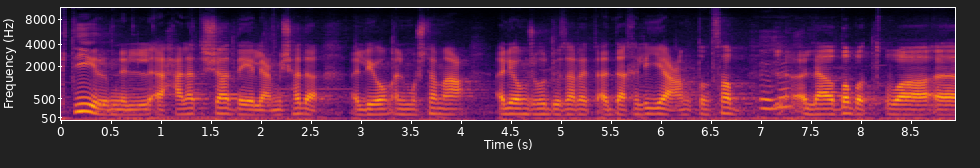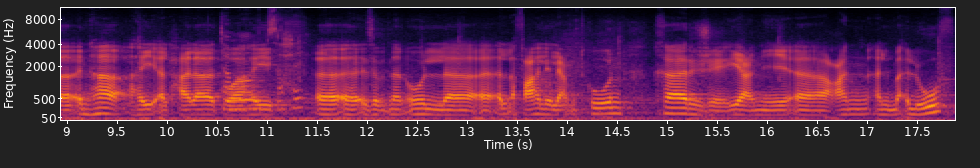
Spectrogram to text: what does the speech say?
كثير من الحالات الشاذة اللي عم يشهدها اليوم المجتمع. اليوم جهود وزارة الداخلية عم تنصب لضبط وإنهاء هي الحالات وهي صحيح. آه، آه، إذا بدنا نقول آه، الأفعال اللي عم تكون خارجة يعني عن المألوف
